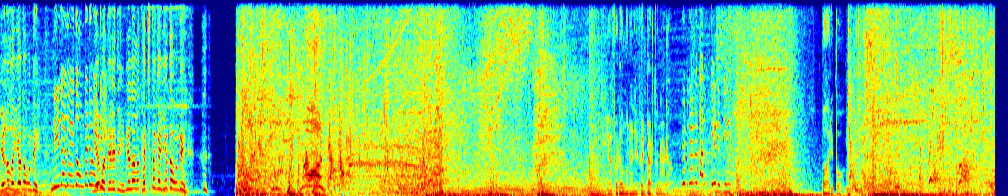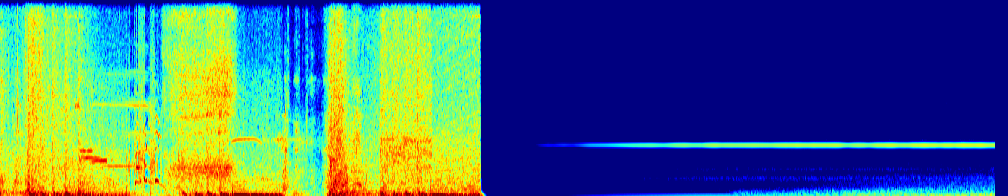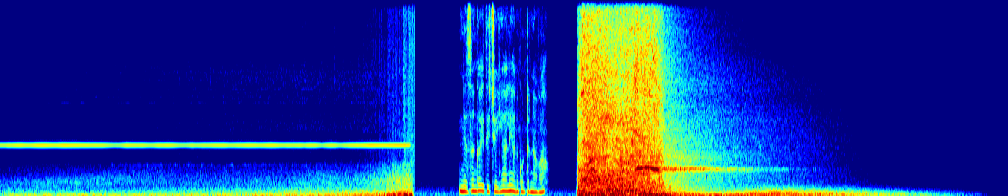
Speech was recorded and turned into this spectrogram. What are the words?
నీళ్ళలో ఏదో ఉంది. నీళ్ళలో ఏదో ఉండడం ఏమో తెలియదు ఈ నీళ్ళలో ఖచ్చితంగా ఏదో ఉంది. ఎవడో మనల్ని వెంటాడుతున్నాడు. పారిపో. నిజంగా ఇది చెయ్యాలి అనుకుంటున్నావా?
